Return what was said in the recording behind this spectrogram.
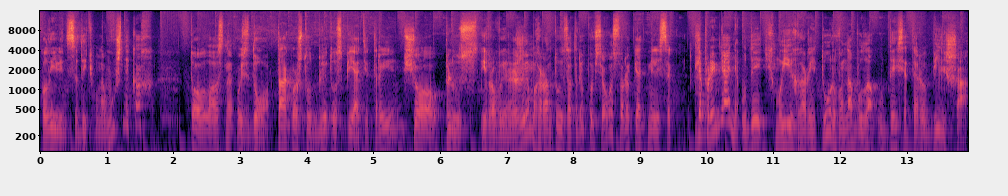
коли він сидить у навушниках. То, власне, ось до. Також тут Bluetooth 5.3, що плюс ігровий режим гарантує затримку всього 45 мілісекунд. Для порівняння у деяких моїх гарнітур вона була у 10 більша,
